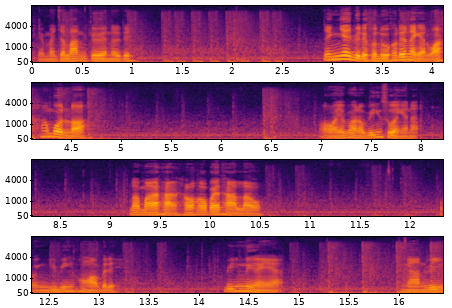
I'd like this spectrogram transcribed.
เดี๋ยวมันจะลั่นเกินเลยดิยังเงียบอยู่เลยคนดูเขาเล่นไหนกันวะข้างบนเหรอ อ๋ออย่าบอกเราวิ่งสวนกันอะเรามาฐานเขาเข้าไปฐานเราอย่างนี้วิ่งหอบไปเลยวิ่งเหนื่อยอะงานวิ่ง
